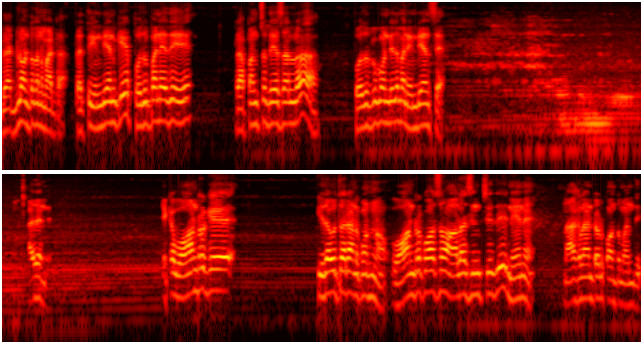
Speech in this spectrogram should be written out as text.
బ్లడ్లో ఉంటుందన్నమాట. ప్రతి ఇండియన్కి పొదుపు అనేది ప్రపంచ దేశాల్లో పొదుపుగా ఉండేది మన ఇండియన్సే. అదండి. ఇక ఓనర్కి ఇదవుతారు అనుకుంటున్నాం ఓనర్ కోసం ఆలోచించేది నేనే. నాకులాంటి వాళ్ళు కొంతమంది.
